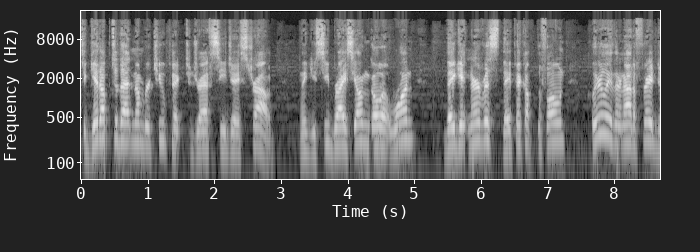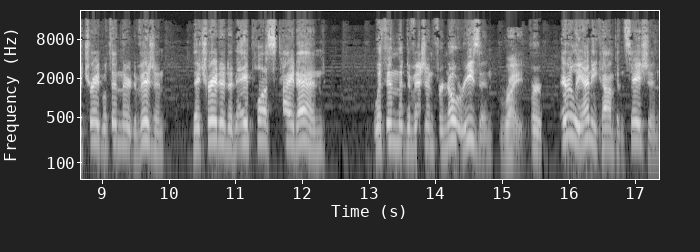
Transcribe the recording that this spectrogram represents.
to get up to that number two pick to draft CJ Stroud. I think you see Bryce Young go at one. They get nervous. They pick up the phone. Clearly, they're not afraid to trade within their division. They traded an A plus tight end within the division for no reason, Right. For barely any compensation.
